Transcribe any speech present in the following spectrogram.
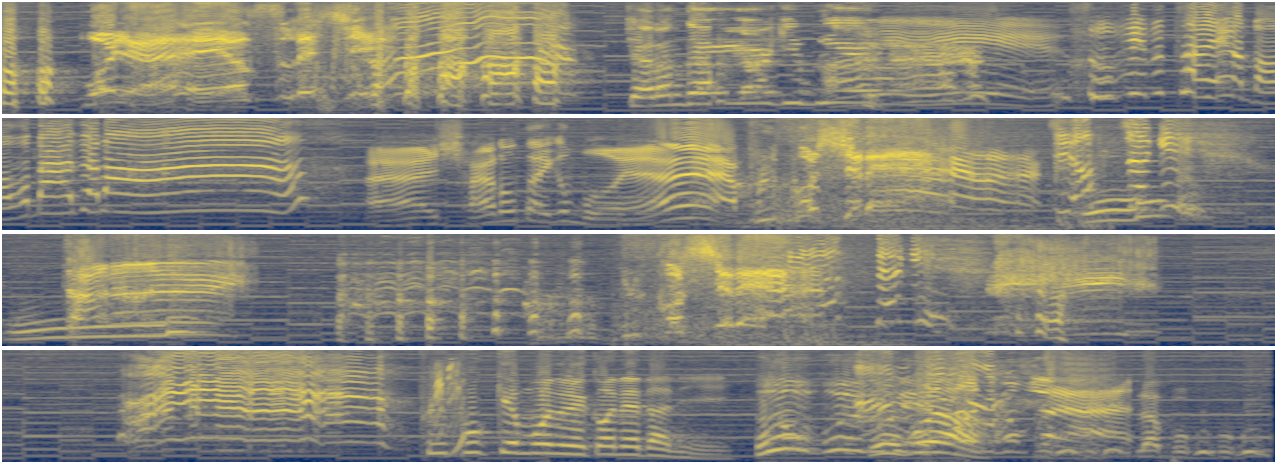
뭐야 Air Slash! 잘한다 여기 아니 스피드 차이가 너무 나잖 아. 아 샤로다 이거 뭐야? 불꽃 세례 지역적이. 오땅 불꽃 세례 풀포켓몬을 꺼내다니. 오 뭐야? 오 뭐야? 이거만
